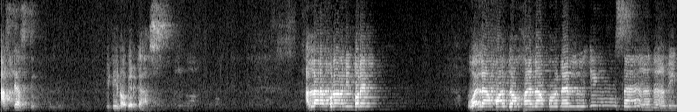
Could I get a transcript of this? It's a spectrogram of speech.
আস্তে আস্তে। এটি রবের গাছ আল্লাহ রাব্বুল আলামিন বলেন ওয়ালাকাদ খালাকনাল ইনসানা মিন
